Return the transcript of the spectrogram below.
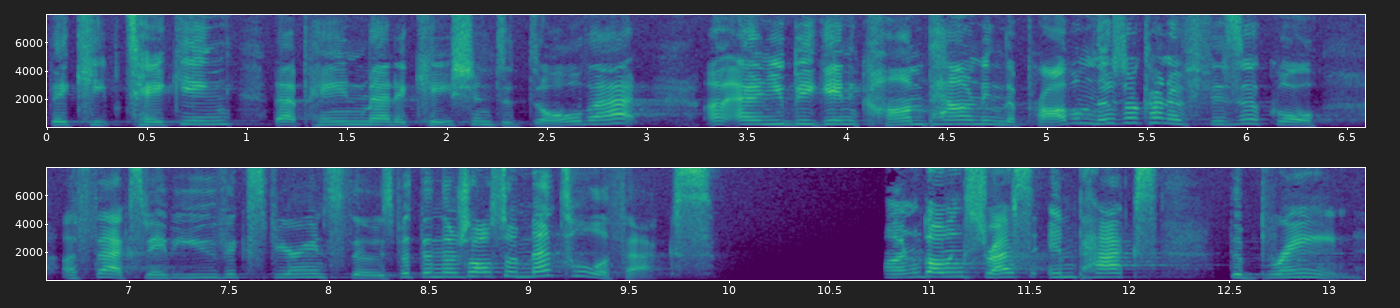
they keep taking that pain medication to dull that uh, and you begin compounding the problem. Those are kind of physical effects. Maybe you've experienced those. But then there's also mental effects. Ongoing stress impacts the brain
